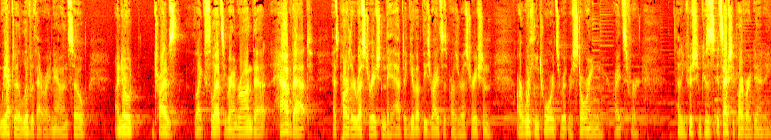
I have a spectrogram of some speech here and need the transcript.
we have to live with that right now. And so, I know tribes like Siletz and Grand Ronde that have that as part of their restoration. They had to give up these rights as part of the restoration. Are working towards re- restoring rights for hunting and fishing because it's actually part of our identity.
